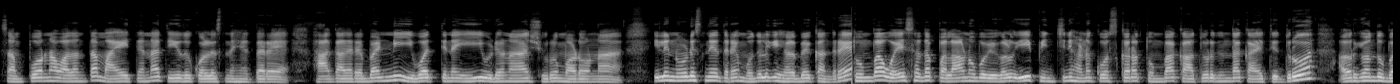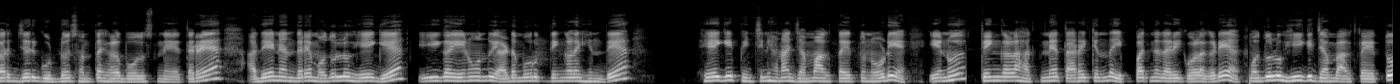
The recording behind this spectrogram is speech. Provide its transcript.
ಸಂಪೂರ್ಣವಾದಂಥ ಮಾಹಿತಿಯನ್ನು ತೆಗೆದುಕೊಳ್ಳಿ ಸ್ನೇಹಿತರೆ. ಹಾಗಾದರೆ ಬನ್ನಿ ಇವತ್ತಿನ ಈ ವಿಡಿಯೋನ ಶುರು ಮಾಡೋಣ. ಇಲ್ಲಿ ನೋಡಿ ಸ್ನೇಹಿತರೆ, ಮೊದಲಿಗೆ ಹೇಳಬೇಕಂದ್ರೆ, ತುಂಬಾ ವಯಸ್ಸಾದ ಫಲಾನುಭವಿಗಳು ಈ ಪಿಂಚಣಿ ಹಣಕ್ಕೋಸ್ಕರ ತುಂಬಾ ಕಾತುರದಿಂದ ಕಾಯುತ್ತಿದ್ರು. ಅವ್ರಿಗೆ ಒಂದು ಭರ್ಜರಿ ಗುಡ್ ನ್ಯೂಸ್ ಅಂತ ಹೇಳ್ಬೋದು ಸ್ನೇಹಿತರೆ. ಅದೇನೆಂದರೆ, ಮೊದಲು ಹೇಗೆ ಈಗ ಏನೋ ಒಂದು ಎರಡು ಮೂರು ತಿಂಗಳ ಹಿಂದೆ ಹೇಗೆ ಪಿಂಚಣಿ ಹಣ ಜಮಾ ಆಗ್ತಾ ಇತ್ತು ನೋಡಿ, ಏನು? ತಿಂಗಳ ಹತ್ತನೇ ತಾರೀಕಿಂದ ಇಪ್ಪತ್ತನೇ ತಾರೀಕು ಒಳಗಡೆ ಮೊದಲು ಹೀಗೆ ಜಮಾ ಆಗ್ತಾ ಇತ್ತು.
